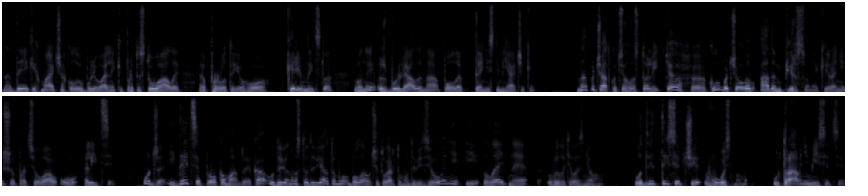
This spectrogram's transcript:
на деяких матчах, коли вболівальники протестували е, проти його керівництва, вони жбурляли на поле тенісні м'ячики. На початку цього століття е, клуб очолив Адам Пірсон, який раніше працював у Ліці. Отже, йдеться про команду, яка у 99-му була у 4-му дивізіоні і ледь не вилетіла з нього. У 2008-му, у травні місяці,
